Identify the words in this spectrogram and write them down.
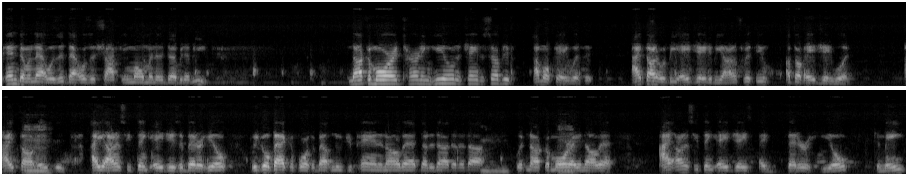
pinned him, and that was it. That was a shocking moment of the WWE. Nakamura turning heel to change the subject. I'm okay with it. I thought it would be AJ. To be honest with you, I thought AJ would. I thought Mhm. AJ. I honestly think AJ's a better heel. We go back and forth about New Japan and all that, da da da da da da, with Nakamura and all that. I honestly think AJ's a better heel to me.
